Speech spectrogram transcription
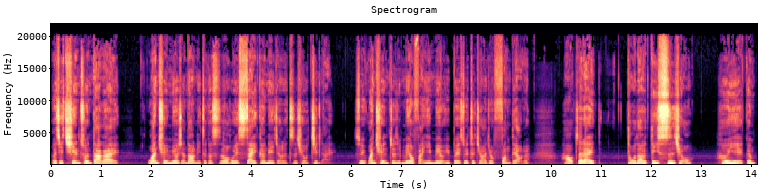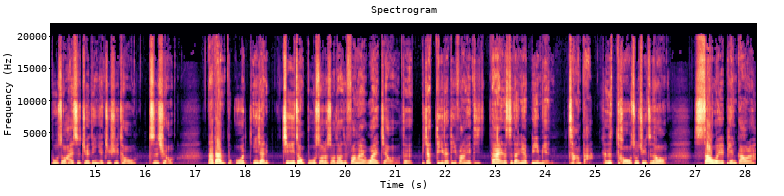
而且浅村大概完全没有想到你这个时候会塞一颗内角的直球进来。”所以完全就是没有反应，没有预备，所以这球他就放掉了。好，再来投到了第四球，河野跟捕手还是决定要继续投直球。那但我印象里记忆中捕手的手套是放在外角的比较低的地方，因为大家也都知道你要避免长打，可是投出去之后稍微偏高了，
